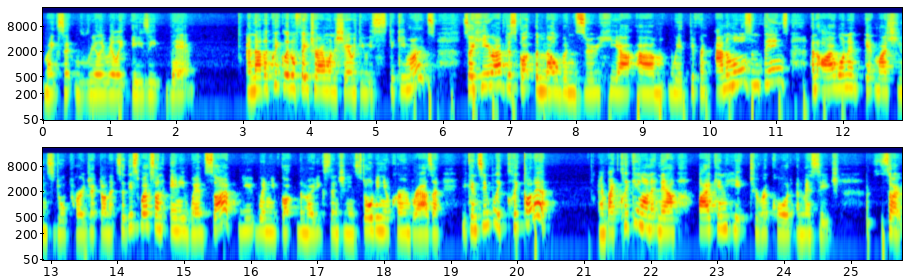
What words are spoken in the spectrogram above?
makes it really, really easy there. Another quick little feature I want to share with you is sticky motes. So here I've just got the Melbourne Zoo here um, with different animals and things, and I want to get my students to do a project on it. So this works on any website. You, when you've got the Mote extension installed in your Chrome browser, you can simply click on it, and by clicking on it now, I can hit to record a message. So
